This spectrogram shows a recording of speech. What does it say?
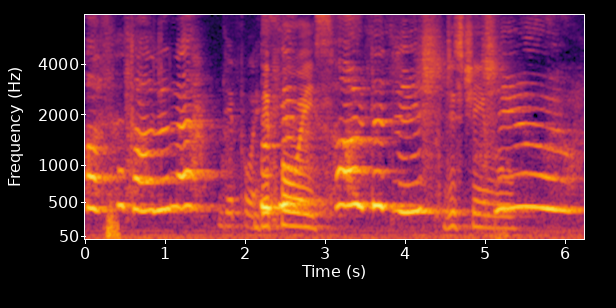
afetado, né? Depois. Porque Depois. Falta de, de estímulo. estímulo.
